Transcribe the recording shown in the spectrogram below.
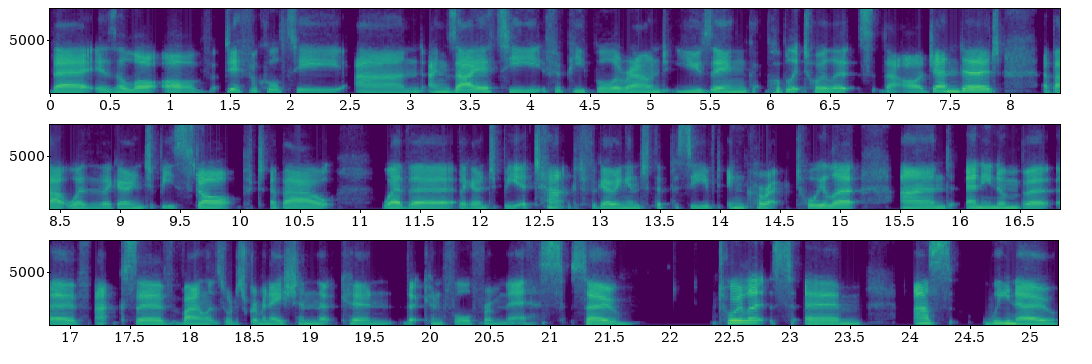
There is a lot of difficulty and anxiety for people around using public toilets that are gendered, about whether they're going to be stopped, about whether they're going to be attacked for going into the perceived incorrect toilet and any number of acts of violence or discrimination that can that can fall from this. So toilets um as we know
